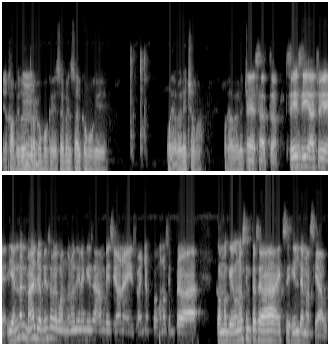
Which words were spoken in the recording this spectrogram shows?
Rápido entra Ujú. como que ese pensar como que puede haber hecho más. Puede haber hecho más. Exacto. Sí, Sí. sí, y, es normal. Yo pienso que cuando uno tiene quizás ambiciones y sueños, pues uno siempre va, como que uno siempre se va a exigir demasiado.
